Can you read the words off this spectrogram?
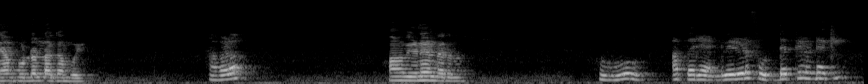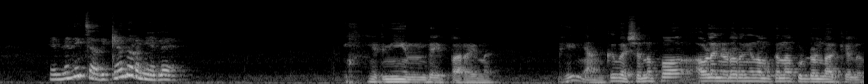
ഞാൻ ഫുഡ് ഉണ്ടാക്കാൻ പോയി. അവളോ? ആ വീണ ഉണ്ടായിരുന്നു. ഓ അപ്പൊ രണ്ടുപേരുടെ ഫുഡൊക്കെ ഉണ്ടാക്കി. എന്നെ നീ ചതിക്കാൻ തുടങ്ങിയല്ലേ? എടി നീ എന്തേ പറയുന്നത് ഞങ്ങക്ക് ഞങ്ങൾക്ക് വിശന്നപ്പോൾ അവൾ എന്നോട് പറഞ്ഞു നമുക്കെന്നാ ഫുഡ് ഉണ്ടാക്കിയല്ലോ.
